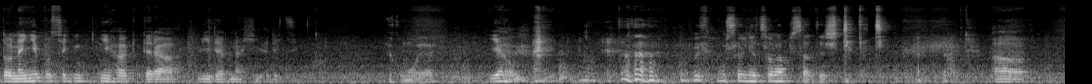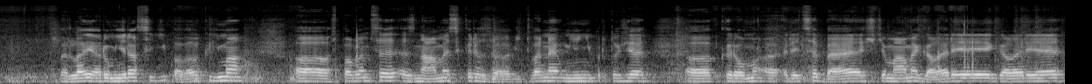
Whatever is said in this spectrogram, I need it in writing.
to není poslední kniha, která vyjde v naší edici. Jako moje? Jeho. bych musel něco napsat ještě teď. A vedle Jaromíra sedí Pavel Klíma. S Pavlem se známe skrz výtvarné umění, protože krom edice B ještě máme galerii, galerie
